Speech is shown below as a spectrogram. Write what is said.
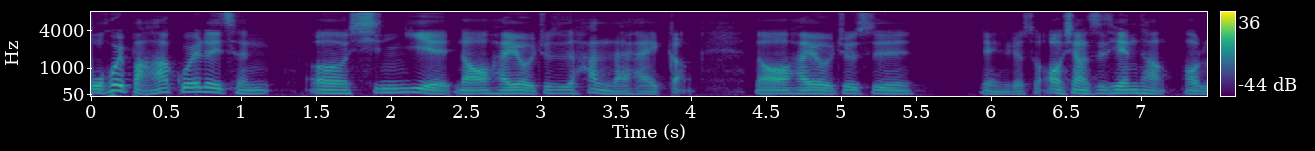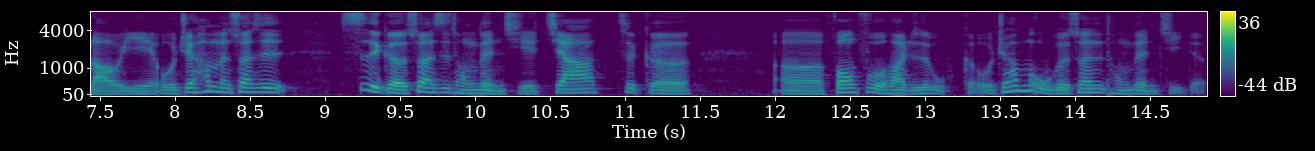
我会把它归类成呃新业，然后还有就是汉来海港，然后还有就是两个叫什么哦，享食天堂哦，老爷，我觉得他们算是四个算是同等级，加这个呃丰富的话就是五个，我觉得他们五个算是同等级的。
